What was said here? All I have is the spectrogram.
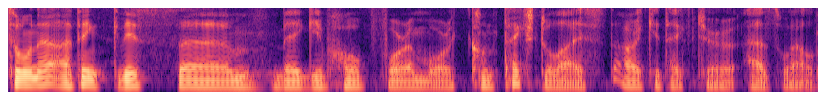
Tone. I think this um, may give hope for a more contextualized architecture as well.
